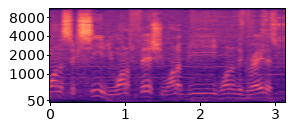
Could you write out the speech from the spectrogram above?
Want to succeed, you want to fish, you want to be one of the greatest.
